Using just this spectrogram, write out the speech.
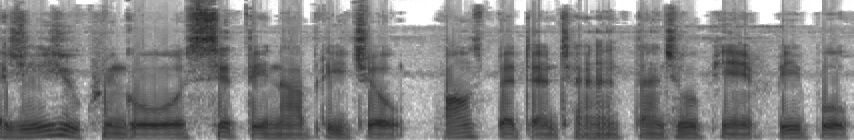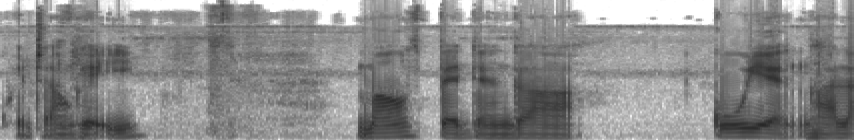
အရေးယူခွင့်ကိုစစ်တေနာပတိချုပ် Mount Batten ထံတန်ချိုးဖြင့်ပေးပို့ခွင့်တောင်းခဲ့၏။ Mount Batten က9ရက်5လ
